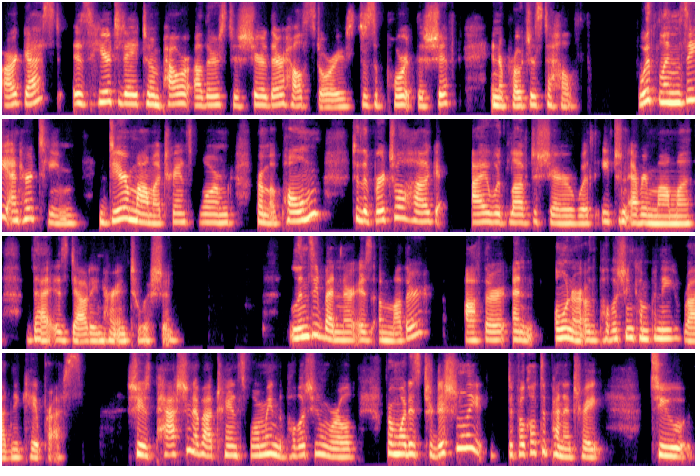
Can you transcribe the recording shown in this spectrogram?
our guest is here today to empower others to share their health stories to support the shift in approaches to health. With Lindsay and her team, Dear Momma transformed from a poem to the virtual hug I would love to share with each and every mama that is doubting her intuition. Lindsay Bednar is a mother, author, and owner of the publishing company Rodney K. Press. She is passionate about transforming the publishing world from what is traditionally difficult to penetrate to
